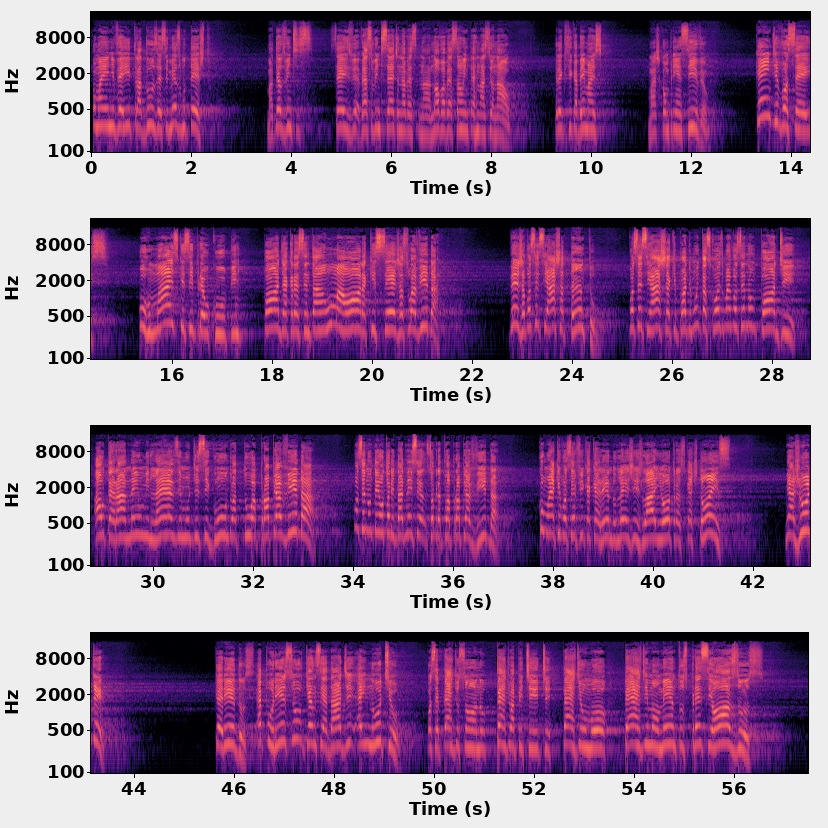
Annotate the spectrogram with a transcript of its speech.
como a NVI traduz esse mesmo texto. Mateus 26, verso 27, na, na nova versão internacional. Creio que fica bem mais, mais compreensível. Quem de vocês, por mais que se preocupe, pode acrescentar uma hora que seja a sua vida. Veja, você se acha tanto, você se acha que pode muitas coisas, mas você não pode alterar nem um milésimo de segundo a tua própria vida. Você não tem autoridade nem sobre a tua própria vida. Como é que você fica querendo legislar em outras questões? Me ajude. Queridos, é por isso que a ansiedade é inútil. Você perde o sono, perde o apetite, perde o humor, perde momentos preciosos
